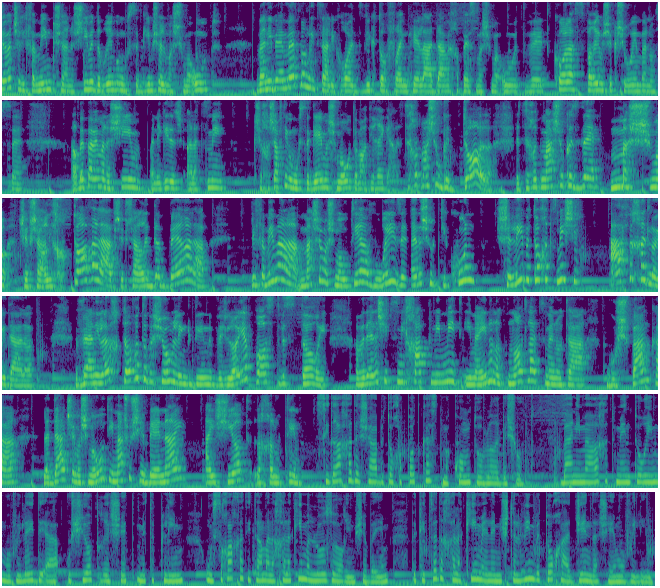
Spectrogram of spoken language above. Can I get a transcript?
חושבת שלפעמים כשאנשים מדברים במושגים של משמעות, ואני באמת ממליצה לקרוא את ויקטור פרנקל, האדם מחפש משמעות, ואת כל הספרים שקשורים בנושא. הרבה פעמים אנשים, אני אגיד על עצמי, כשחשבתי במושגי משמעות אמרתי, רגע, אבל זה צריך להיות משהו גדול, זה צריך להיות משהו כזה משמעות, שאפשר לכתוב עליו, שאפשר לדבר עליו. לפעמים מה שמשמעותי עבורי זה איזשהו תיקון שלי בתוך עצמי שאף אחד לא ידע עליו. ואני לא אכתוב אותו בשום לינקדין, ולא יהיה פוסט וסטורי, אבל זה איזושהי צמיחה פנימית. אם היינו נותנות לעצמנו את הגושפנקה, לדעת שמשמעות היא משהו שבעיניי האישיות לחלוטין. סדרה חדשה בתוך הפודקאסט מקום טוב לרגשות. בה אני מארחת מנטורים, מובילי דעה, אושיות רשת, מטפלים, ומשוחחת איתם על החלקים הלא זוהרים שבהם, וכיצד החלקים האלה משתלבים בתוך האג'נדה שהם מובילים.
